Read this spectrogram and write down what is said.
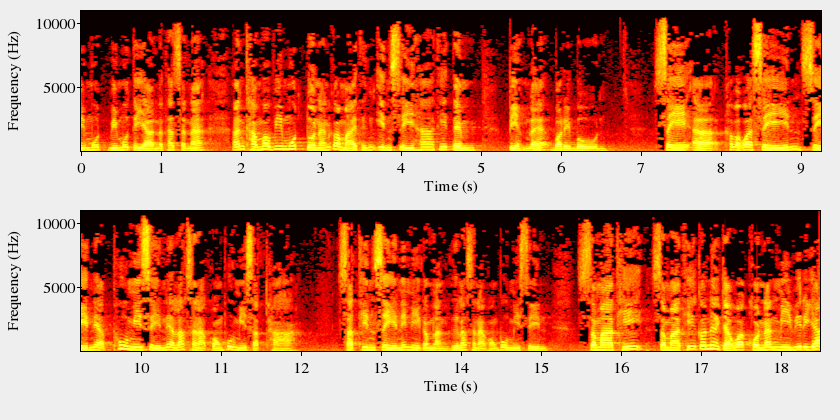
วิมุตติวิมุตติญาณทัศนะ อันคำว่าวิมุตติตัวนั้นก็หมายถึงอินทรีห้าที่เต็มเปี่ยมและบริบูรณ์ศีเขาบอกว่าศีลศีลเนี่ยผู้มีศีลเนี่ยลักษณะของผู้มีศรัทธาสัตทินรีนี่มีกำลังคือลักษณะของผู้มีศีล สมาธิสมาธิก็เนื่องจากว่าคนนั้นมีวิริยะ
